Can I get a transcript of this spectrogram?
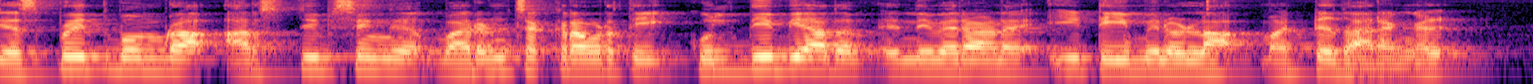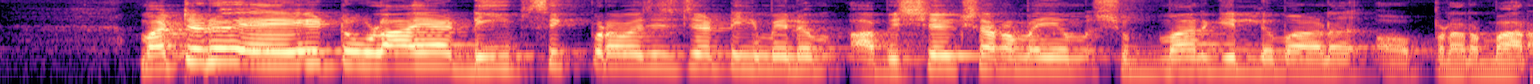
ജസ്പ്രീത് ബുംറ അർഷ്ദീപ് സിംഗ് വരുൺ ചക്രവർത്തി കുൽദീപ് യാദവ് എന്നിവരാണ് ഈ ടീമിലുള്ള മറ്റ് താരങ്ങൾ. മറ്റൊരു എ ഐ ടൂളായ ഡീപ് സിക് പ്രവചിച്ച ടീമിലും അഭിഷേക് ശർമ്മയും ശുഭ്മാൻ ഗില്ലുമാണ് ഓപ്പണർമാർ.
